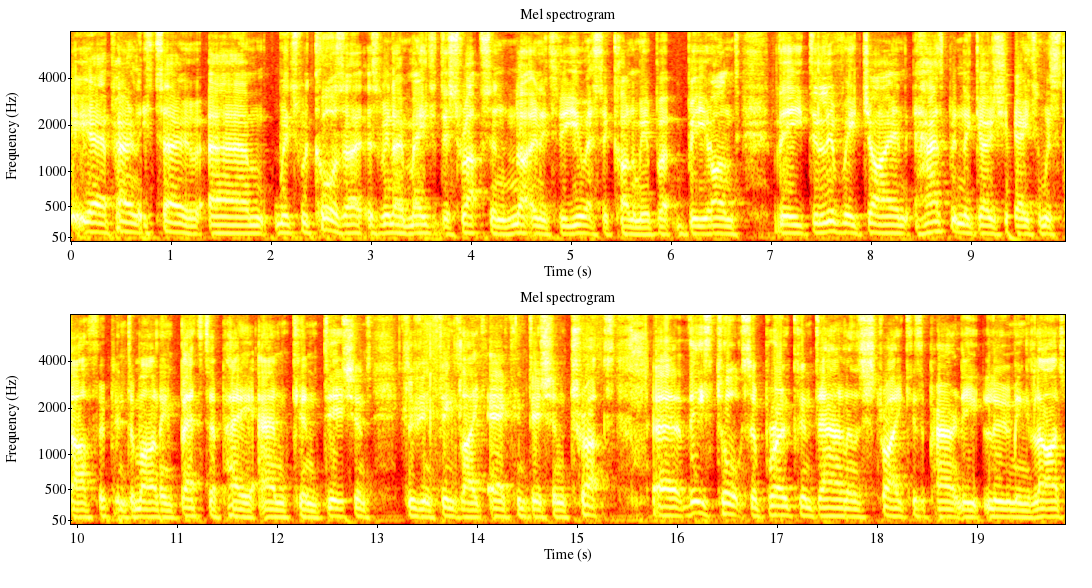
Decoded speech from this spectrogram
Yeah, apparently so, um, which would cause, uh, as we know, major disruption not only to the US economy but beyond. The delivery giant has been negotiating with staff who've been demanding better pay and conditions, including things like air conditioned trucks. Uh, these talks are broken down and the strike is apparently looming large.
